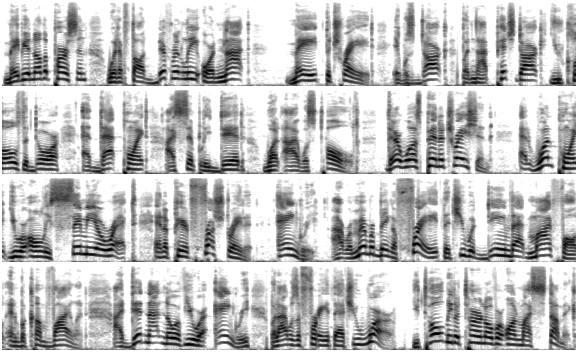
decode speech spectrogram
Maybe another person would have thought differently or not made the trade. It was dark, but not pitch dark. You closed the door. At that point, I simply did what I was told. There was penetration. At one point, you were only semi erect and appeared frustrated, angry. I remember being afraid that you would deem that my fault and become violent. I did not know if you were angry, but I was afraid that you were. You told me to turn over on my stomach.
